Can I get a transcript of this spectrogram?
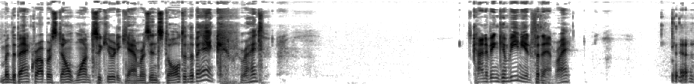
I mean, the bank robbers don't want security cameras installed in the bank, right? It's kind of inconvenient for them, right? Yeah.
